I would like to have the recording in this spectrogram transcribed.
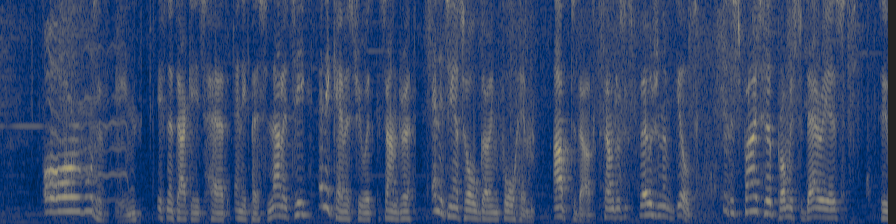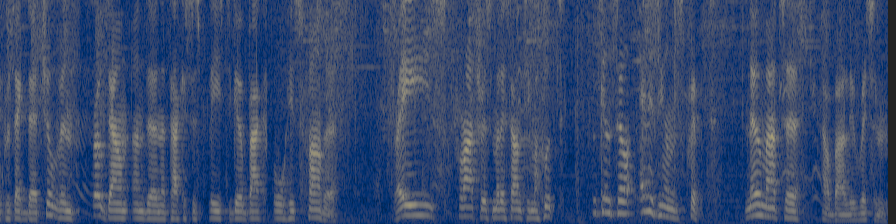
Or would have been, if Natakas had any personality, any chemistry with Cassandra, anything at all going for him. Add to that Cassandra's explosion of guilt, who despite her promise to Darius to protect their children, broke down under Natakas' pleas to go back for his father. Praise for actress Melissanthi Mahut, who can sell anything on the script, no matter how badly written.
